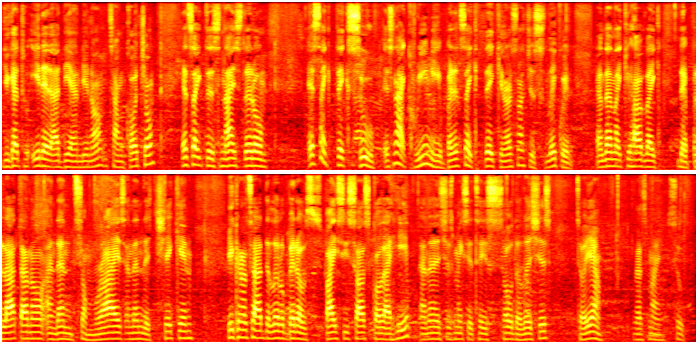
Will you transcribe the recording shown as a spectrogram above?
you get to eat it at the end, you know. Sancocho. It's like this nice little it's like thick soup. It's not creamy, but it's like thick, you know, it's not just liquid. And then like you have like the plátano and then some rice and then the chicken. You can also add a little bit of spicy sauce called ají and then it just makes it taste so delicious. So yeah, that's my soup.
